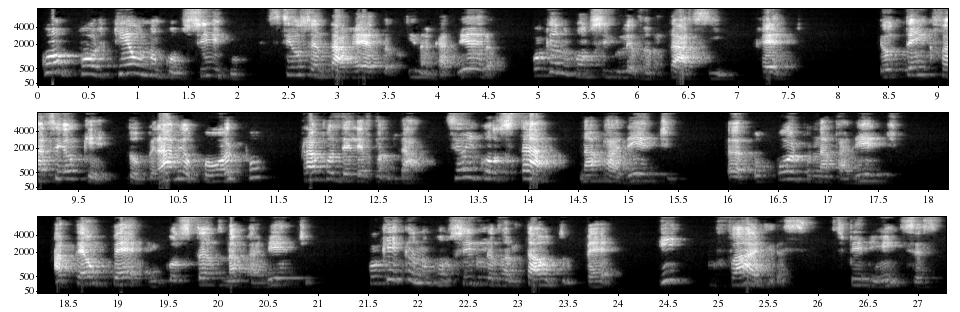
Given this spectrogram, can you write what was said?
Como, por que eu não consigo, se eu sentar reto aqui na cadeira, por que eu não consigo levantar assim, reto? Eu tenho que fazer o quê? Dobrar meu corpo para poder levantar. Se eu encostar na parede, uh, o corpo na parede, até o pé encostando na parede, por que, que eu não consigo levantar outro pé? E várias experiências,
